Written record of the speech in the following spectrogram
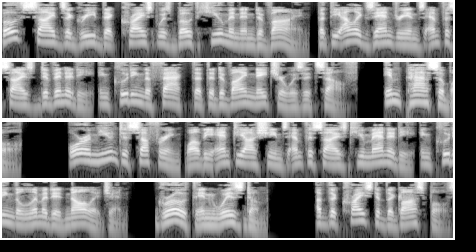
Both sides agreed that Christ was both human and divine, but the Alexandrians emphasized divinity including the fact that the divine nature was itself impassible or immune to suffering while the Antiochenes emphasized humanity including the limited knowledge and growth in wisdom of the Christ of the Gospels.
